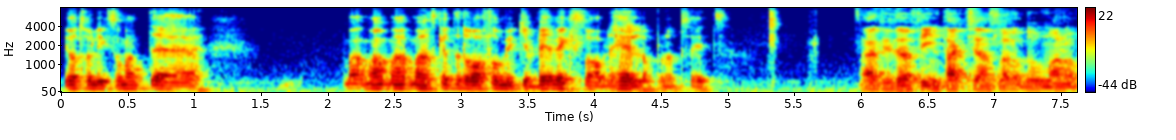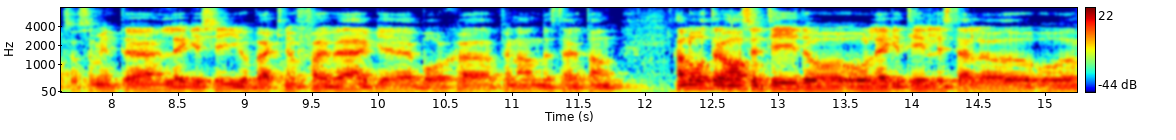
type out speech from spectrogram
jag tror liksom att uh, man, man, man ska inte dra för mycket växlar av det heller på något sätt. Jag tyckte det var fin taktkänsla av domaren också som inte lägger sig i och börjar knuffa iväg eh, Borja Fernandes där utan han låter det ha sin tid och, och lägger till istället. Och, och,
